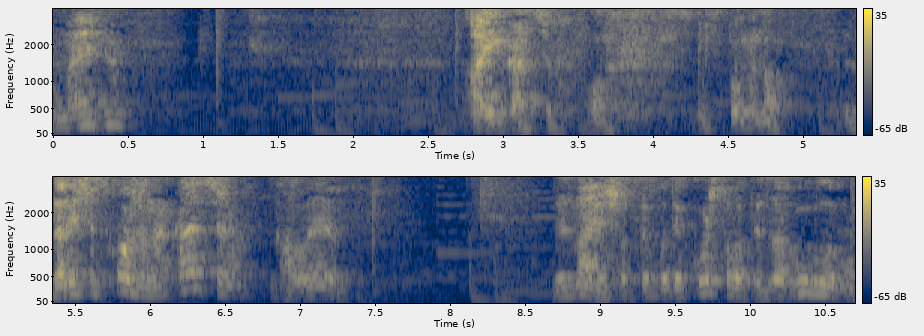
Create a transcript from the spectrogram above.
Omega. А, і Casio. О, с- вспоминав. До речі, схоже на Casio, але не знаю, що це буде коштувати. Загуглимо.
